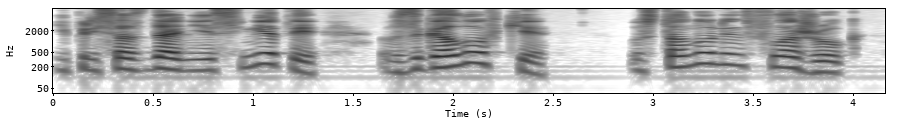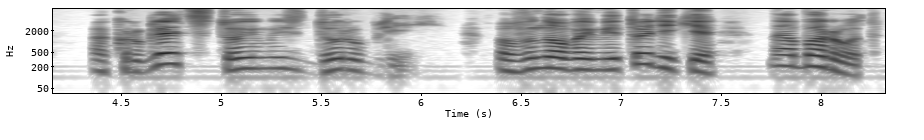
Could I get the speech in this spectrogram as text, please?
и при создании сметы в заголовке установлен флажок «Округлять стоимость до рублей». В новой методике, наоборот,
